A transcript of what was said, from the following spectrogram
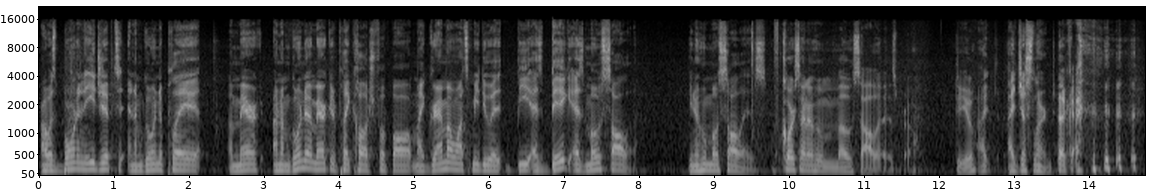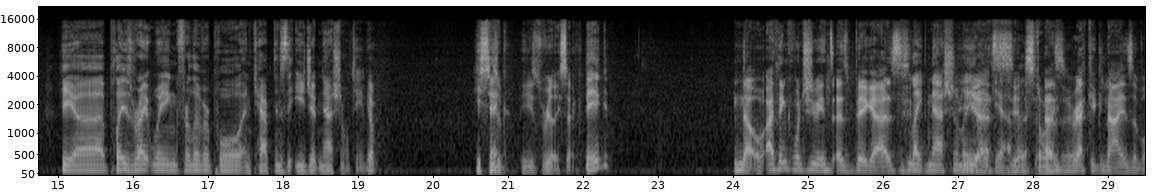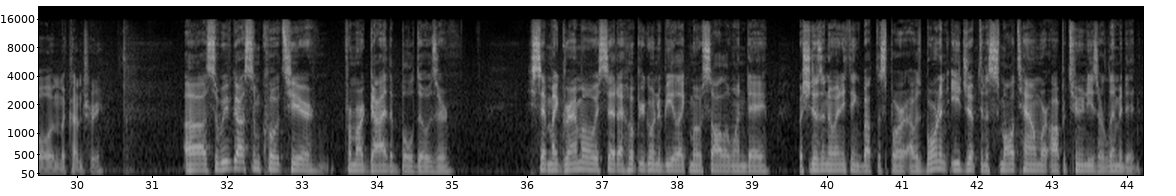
I was born in Egypt and I'm going to play America and I'm going to America to play college football. My grandma wants me to be as big as Mo Salah. You know who Mo Salah is? Of course, I know who Mo Salah is, bro. Do you? I, I just learned. Okay. He uh, plays right wing for Liverpool and captains the Egypt national team. yep. He's He's, sick, a, he's really sick. big, No, I think what she means as big as like nationally. yes, like, yeah, yes, story. as recognizable in the country. Uh, so we've got some quotes here from our guy, the bulldozer. He said, "My grandma always said, I hope you're going to be like Mo Salah one day, but she doesn't know anything about the sport. I was born in Egypt in a small town where opportunities are limited.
